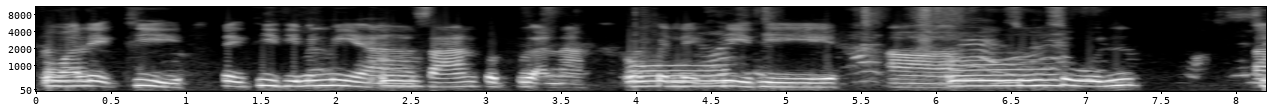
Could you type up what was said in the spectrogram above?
เพราะว่าเลขที่เลขที่ที่มันมีอะอืมสารปดเปื้อนน่ะโอ้ มันเป็นเลขที่ที่อ่าอืม ศูนย์ศูนย์สิ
